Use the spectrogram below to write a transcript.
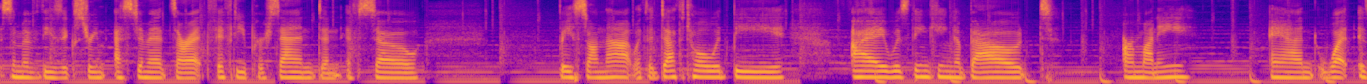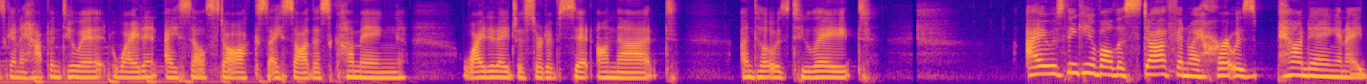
some of these extreme estimates are at 50% and if so based on that what the death toll would be. I was thinking about our money and what is going to happen to it. Why didn't I sell stocks? I saw this coming. Why did I just sort of sit on that until it was too late? I was thinking of all this stuff and my heart was pounding and I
